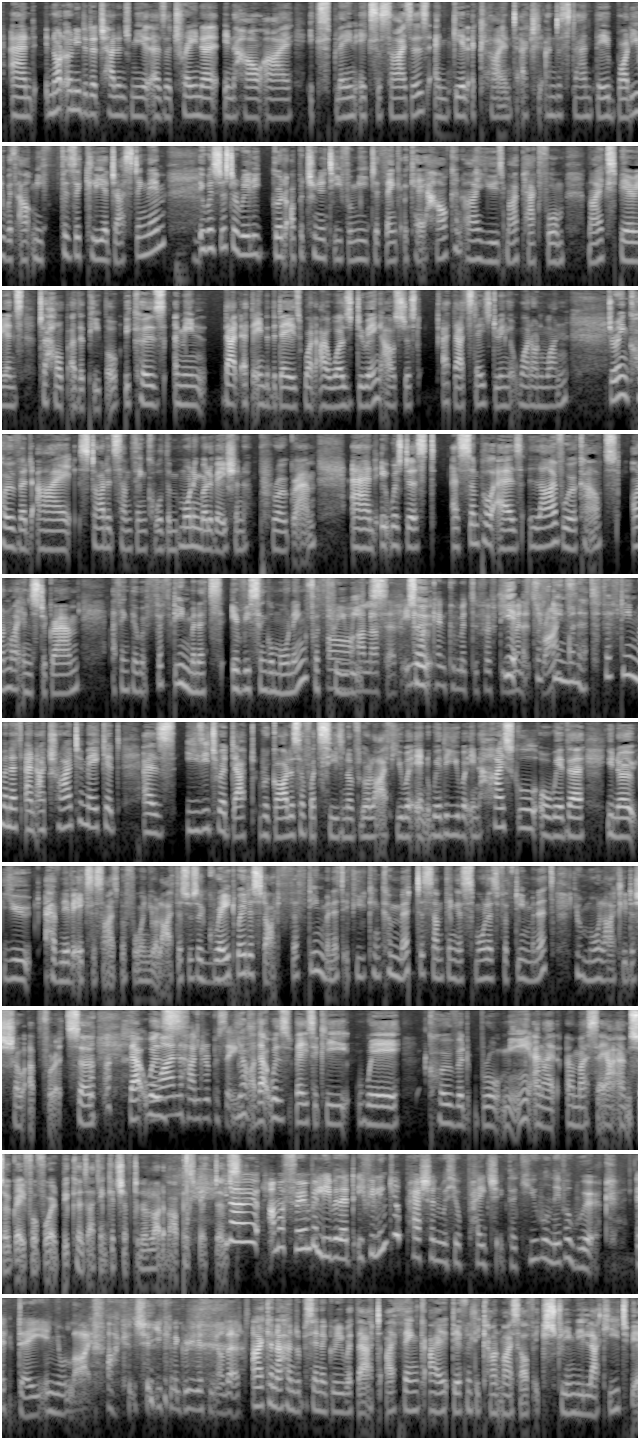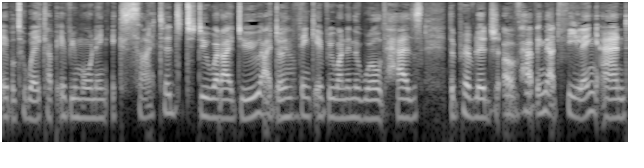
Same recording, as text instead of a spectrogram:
And not only did it challenge me as a trainer in how I explain exercises and get a client to actually understand their body without me physically adjusting them, mm-hmm. it was just a really good opportunity for me to think, okay, how can I use my platform, my experience to help other people? Because I mean, that at the end of the day is what I was doing. I was just at that stage doing it one on one. During COVID, I started something called the Morning Motivation Program, and it was just as simple as live workouts on my Instagram. I think there were 15 minutes every single morning for three oh, weeks. I love that. Anyone So- can commit to 15 yeah, minutes, 15 right? minutes, 15 minutes. And I tried to make it as easy to adapt regardless of what season of your life you were in, whether you were in high school or whether, you know, you have never exercised before in your life. This was Mm. a great way to start 15 minutes. If you can commit to something as small as 15 minutes, you're more likely to show up for it. So that was 100%. yeah, that was basically where COVID brought me, and I, I must say I am so grateful for it because I think it shifted a lot of our perspectives. You know, I'm a firm believer that if you link your passion with your paycheck, that you will never work a day in your life. I can sure you can agree with me on that. I can 100% agree with that. I think I definitely count myself extremely lucky to be able to wake up every morning excited to do what I do. I don't Yeah. think everyone in the world has the privilege of having that feeling and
